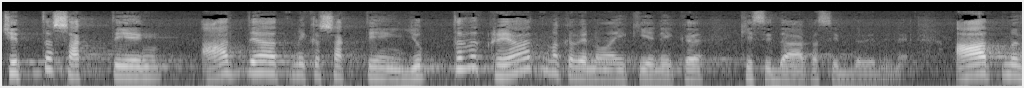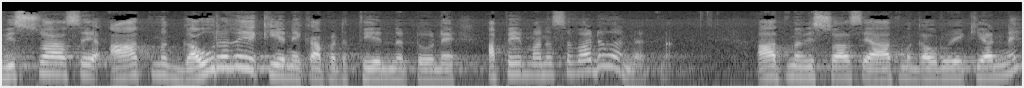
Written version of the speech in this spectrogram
චිත්ත ශක්තියෙන් ආධ්‍යාත්මික ශක්තියෙන් යුක්තව ක්‍රියාත්මක වෙනවයි කියන එක කිසිදාක සිද්ධ වෙන්නේ නැහැ. ආත්ම විශ්වාසය ආත්ම ගෞරවය කියන එක අපට තියෙන්නට ඕනේ අපේ මනස වඩවන්නට නම්. ආත්ම විශ්වාසය ආත්ම ගෞරවය කියන්නේ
